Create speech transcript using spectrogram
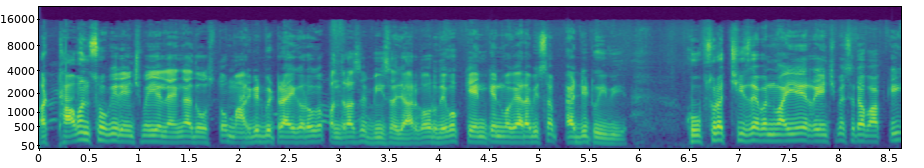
अट्ठावन सौ की रेंज में ये लहंगा है दोस्तों मार्केट भी ट्राई करोगे, पंद्रह से बीस हज़ार का। और देखो केन केन वगैरह भी सब एडिट हुई हुई है। खूबसूरत चीज़ें बनवाई है रेंज में सिर्फ़ आपकी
